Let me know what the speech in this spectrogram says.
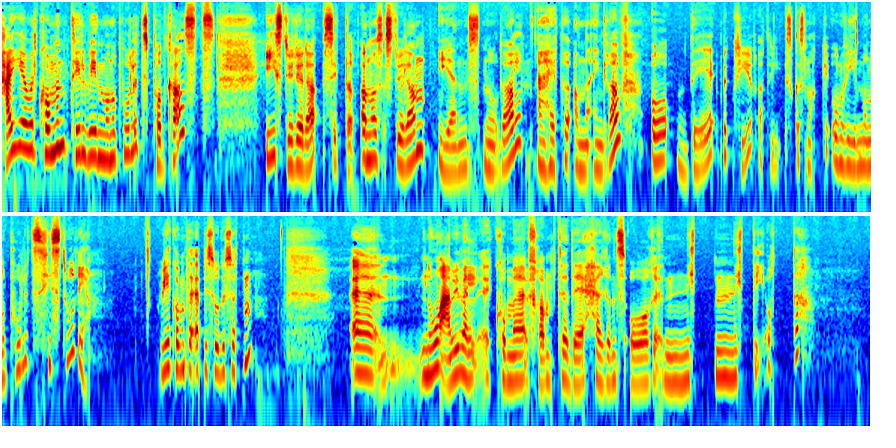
Hei og velkommen til Vinmonopolets podkast. I studio da sitter Anders Stuland, Jens Nordahl. Jeg heter Anne Engrav. Og det betyr at vi skal snakke om Vinmonopolets historie. Vi er kommet til episode 17. Eh, nå er vi vel kommet fram til det herrens år 1998.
